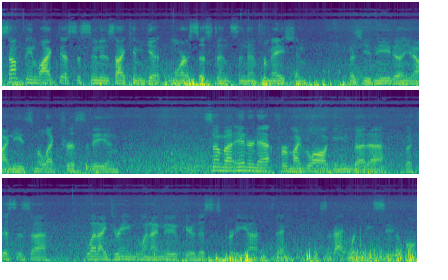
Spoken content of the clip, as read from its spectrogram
something like this as soon as I can get more assistance and information. As you need, uh, you know, I need some electricity and some uh, internet for my blogging, but uh, but this is uh, what I dreamed when I moved here. This is pretty uh, thick, so that wouldn't be suitable.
